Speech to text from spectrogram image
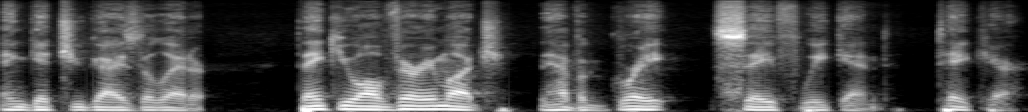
and get you guys the letter. Thank you all very much and have a great, safe weekend. Take care.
